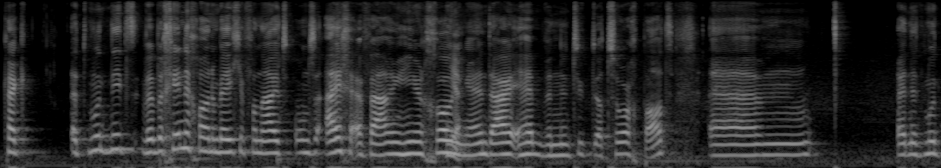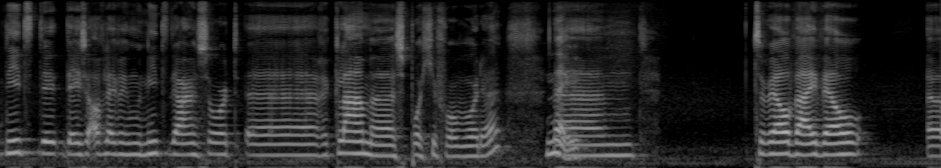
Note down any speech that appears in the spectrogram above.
Kijk, het moet niet. We beginnen gewoon een beetje vanuit onze eigen ervaring hier in Groningen. En daar hebben we natuurlijk dat zorgpad. Ehm, en het moet niet, de- deze aflevering moet niet daar een soort eh reclamespotje voor worden. Nee. Ehm, terwijl wij wel, eh,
